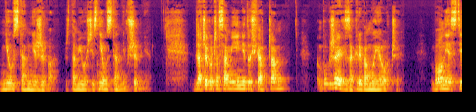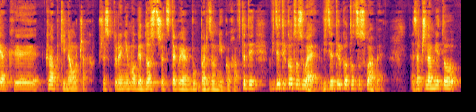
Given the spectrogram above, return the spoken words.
nieustannie żywa, że ta miłość jest nieustannie przy mnie. Dlaczego czasami jej nie doświadczam? Bo grzech zakrywa moje oczy bo on jest jak y, klapki na oczach, przez które nie mogę dostrzec tego, jak Bóg bardzo mnie kocha. Wtedy widzę tylko to złe, widzę tylko to, co słabe. Zaczyna mnie to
